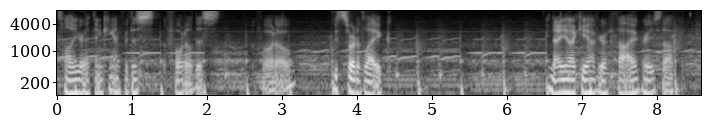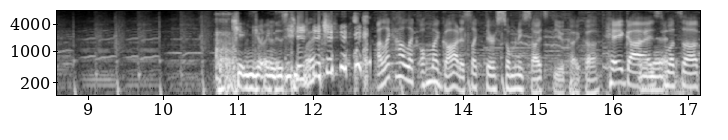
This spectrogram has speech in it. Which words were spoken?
tell you're thinking. And for this photo, this photo, it's sort of like... You know, you like you have your thigh raised up. You're enjoying this too much. I like how like, oh my god, it's like there's so many sides to you, Kaika. Hey guys, Yeah. what's up?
